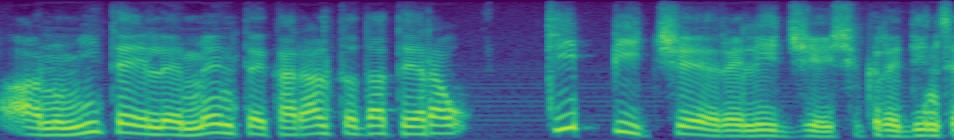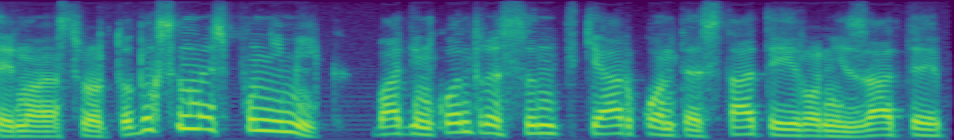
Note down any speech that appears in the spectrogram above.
anumite elemente care altădată erau tipice religiei și credinței noastre ortodoxe, nu mai spun nimic. Ba, din contră, sunt chiar contestate, ironizate.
